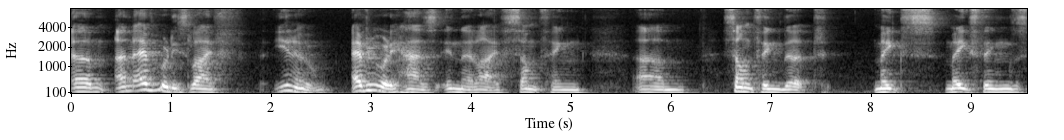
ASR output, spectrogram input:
um, and everybody's life, you know, everybody has in their life something, um, something that makes makes things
